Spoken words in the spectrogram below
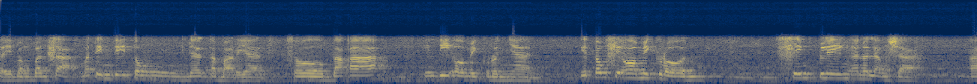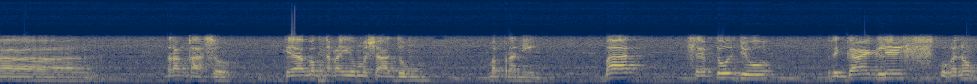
sa ibang bansa. Matindi itong Delta variant. So, baka hindi Omicron yan. Itong si Omicron, simpleng ano lang siya, ah, trangkaso. Kaya wag na kayo masyadong mapraning. But, as I've told you, regardless kung anong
